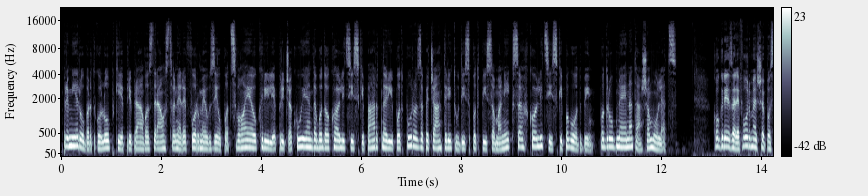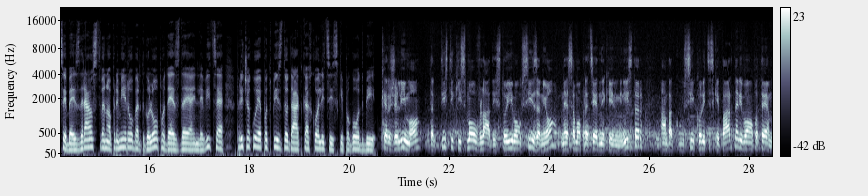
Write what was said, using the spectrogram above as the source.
Premijer Robert Golob, ki je pripravo zdravstvene reforme vzel pod svoje okrilje, pričakuje, da bodo koalicijski partnerji podporo zapečatili tudi s podpisom aneksah koalicijski pogodbi. Podrobneje Nataša Mulec. Ko gre za reforme, še posebej zdravstveno, premijer Robert Golop od SD-ja in Levice pričakuje podpis dodatka k koalicijski pogodbi. Ker želimo, da tisti, ki smo v vladi, stojimo vsi za njo, ne samo predsednik in minister, ampak vsi koalicijski partnerji, bomo potem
